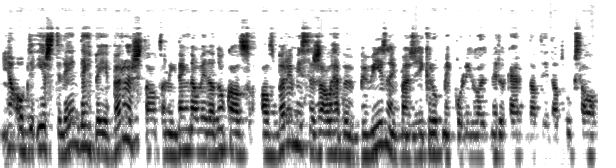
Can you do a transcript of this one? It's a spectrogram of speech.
ja, op de eerste lijn dicht bij je burger staat. En ik denk dat wij dat ook als, als burgemeester zal hebben bewezen. Ik ben zeker ook mijn collega uit Middelkerk dat hij dat ook zal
